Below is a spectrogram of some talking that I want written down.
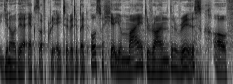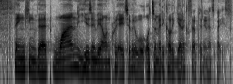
you know their acts of creativity. But also here you might run the risk of thinking that one using their own creativity will automatically get accepted in a space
